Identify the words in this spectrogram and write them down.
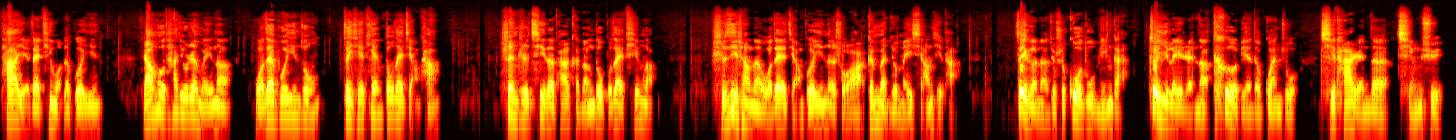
他也在听我的播音，然后他就认为呢，我在播音中这些天都在讲他，甚至气得他可能都不再听了。实际上呢，我在讲播音的时候啊，根本就没想起他。这个呢，就是过度敏感这一类人呢，特别的关注其他人的情绪，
